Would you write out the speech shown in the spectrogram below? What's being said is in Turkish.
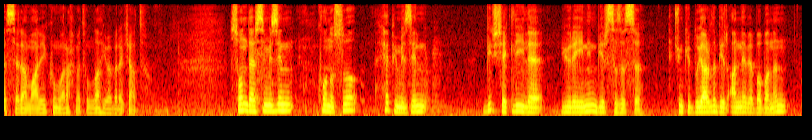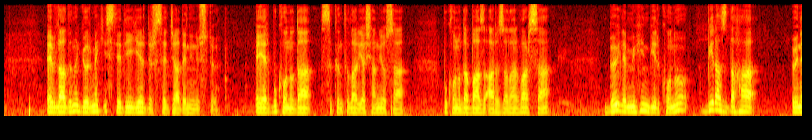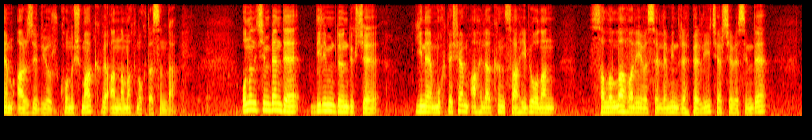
Esselamu Aleyküm ve Rahmetullahi ve Berekatuhu. Son dersimizin konusu hepimizin bir şekliyle yüreğinin bir sızısı. Çünkü duyarlı bir anne ve babanın evladını görmek istediği yerdir seccadenin üstü. Eğer bu konuda sıkıntılar yaşanıyorsa, bu konuda bazı arızalar varsa böyle mühim bir konu biraz daha önem arz ediyor konuşmak ve anlamak noktasında. Onun için ben de dilim döndükçe yine muhteşem ahlakın sahibi olan sallallahu aleyhi ve sellemin rehberliği çerçevesinde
